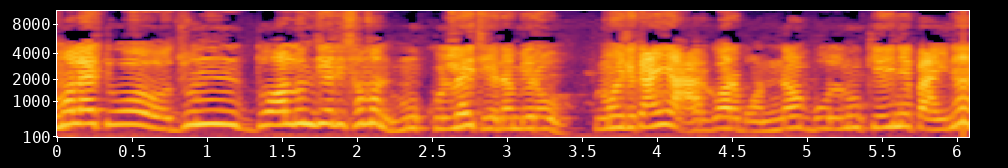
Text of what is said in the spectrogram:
मलाई त्यो जुन दलुन्जेलीसम्म मुख खुल्लै थिएन मेरो। मैले कहीँ हार गर भन्न बोल्नु केही नै पाइनँ।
